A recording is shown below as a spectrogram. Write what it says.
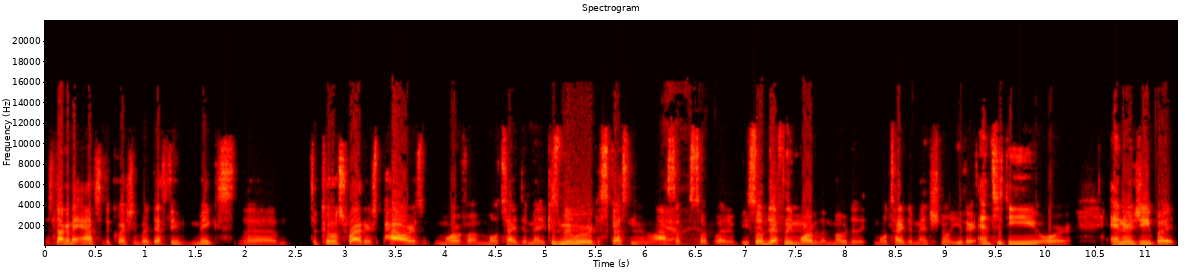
it's not gonna answer the question but it definitely makes the the ghost rider's powers more of a multi-dimensional because we were discussing in the last Yeah, episode what it would be so definitely more of the multi- multi-dimensional either entity or energy but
